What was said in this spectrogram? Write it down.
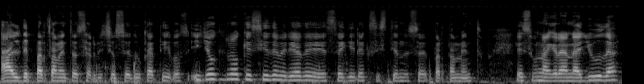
al Departamento de Servicios Educativos. Y yo creo que sí debería de seguir existiendo ese departamento. Es una gran ayuda.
